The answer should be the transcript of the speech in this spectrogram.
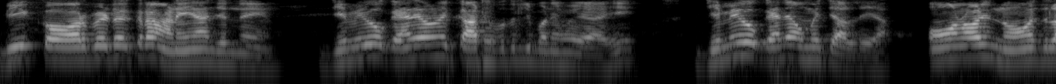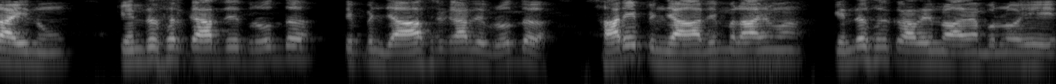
ਵੀ ਕਾਰਪੋਰੇਟ ਘਰਾਣੇ ਆ ਜਿੰਨੇ, ਜਿਵੇਂ ਉਹ ਕਹਿੰਦੇ ਉਹਨਾਂ ਦੀ ਕਾਠਪੁਤਲੀ ਬਣੇ ਹੋਏ ਆ ਇਹ, ਜਿਵੇਂ ਉਹ ਕਹਿੰਦੇ ਉਵੇਂ ਚੱਲਦੇ ਆ। ਆਉਣ ਵਾਲੀ 9 ਜੁਲਾਈ ਨੂੰ ਕੇਂਦਰ ਸਰਕਾਰ ਦੇ ਵਿਰੁੱਧ ਤੇ ਪੰਜਾਬ ਸਰਕਾਰ ਦੇ ਵਿਰੁੱਧ ਸਾਰੇ ਪੰਜਾਬ ਦੇ ਮੁਲਾਜ਼ਮ, ਕੇਂਦਰ ਸਰਕਾਰ ਦੇ ਮੁਲਾਜ਼ਮਾਂ ਵੱਲੋਂ ਇਹ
